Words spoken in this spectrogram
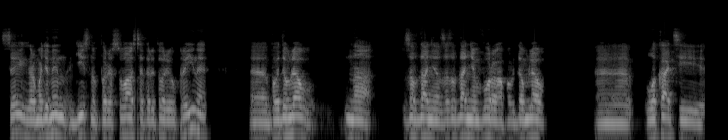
цей громадянин дійсно пересувався територією України, е, повідомляв на завдання за завданням ворога, повідомляв е, локації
